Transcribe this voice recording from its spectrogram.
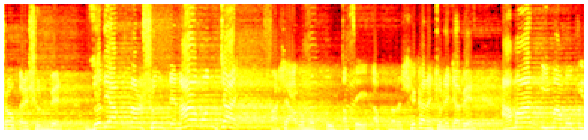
সহকারে শুনবেন। যদি আপনার শুনতে না মন চায়, পাশে আরও মসজিদ আছে, আপনারা সেখানে চলে যাবেন। আমার ইমামতি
